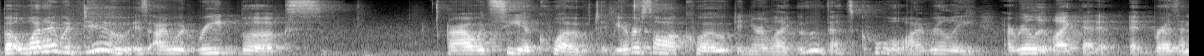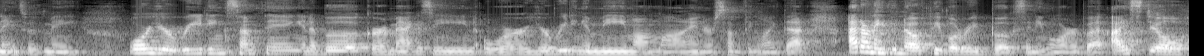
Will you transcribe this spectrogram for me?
But what I would do is I would read books or I would see a quote. If you ever saw a quote and you're like, "Ooh, that's cool. I really I really like that. It, it resonates with me." Or you're reading something in a book or a magazine or you're reading a meme online or something like that. I don't even know if people read books anymore, but I still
